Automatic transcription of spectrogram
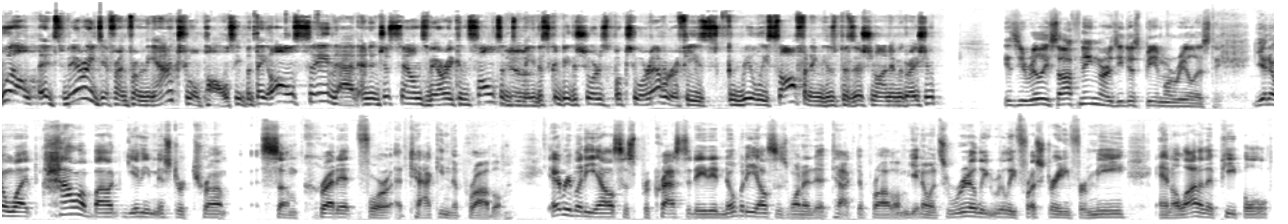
Well, it's very different from the actual policy, but they all say that, and it just sounds very consultant to me. This could be the shortest book tour ever if he's really softening his position on immigration. Is he really softening, or is he just being more realistic? You know what? How about giving Mr. Trump some credit for attacking the problem? Everybody else has procrastinated. Nobody else has wanted to attack the problem. You know, it's really, really frustrating for me and a lot of the people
